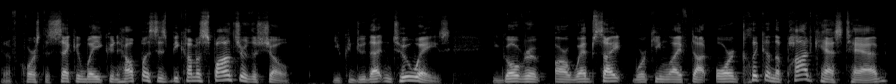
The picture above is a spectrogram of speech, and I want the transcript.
And of course, the second way you can help us is become a sponsor of the show. You can do that in two ways. You go over to our website, workinglife.org, click on the podcast tab,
